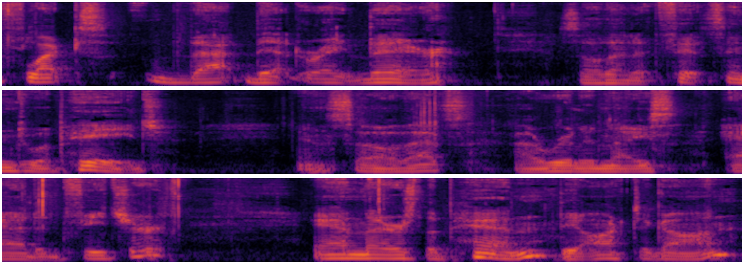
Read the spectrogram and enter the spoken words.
flex that bit right there so that it fits into a page. And so that's a really nice added feature. And there's the pen, the Octagon,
